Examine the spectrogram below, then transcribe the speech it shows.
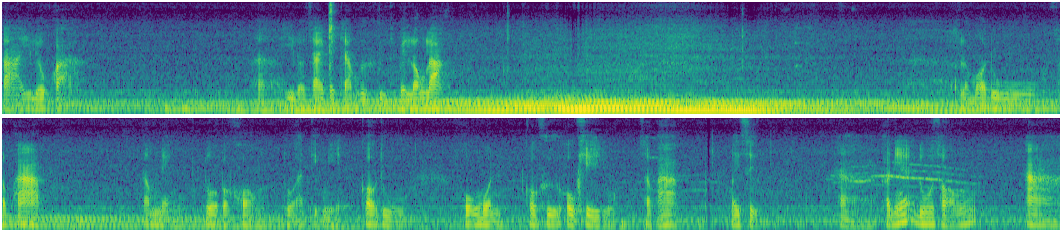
ซ้ายเลี้ยวขวาที่เราใช้ประจำก็คือจะเป็นร่องล่างเรามาดูสภาพตำแหน่งตัวประคองตัวอาร์ติกนี้ก็ดูโค้งมนก็คือโอเคอยู่สภาพไม่สึกอ่าคราวนี้ดูสองอ่า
